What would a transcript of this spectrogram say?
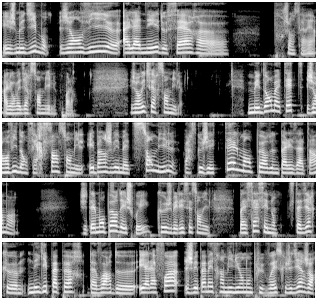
Et je me dis, bon, j'ai envie à l'année de faire, j'en sais rien, allez, on va dire 100 000, voilà. J'ai envie de faire 100 000. Mais dans ma tête, j'ai envie d'en faire 500 000. Eh ben, je vais mettre 100 000 parce que j'ai tellement peur de ne pas les atteindre. J'ai tellement peur d'échouer que je vais laisser 100 000. Bah ça c'est non. C'est-à-dire que n'ayez pas peur d'avoir de... Et à la fois, je vais pas mettre un million non plus. Vous voyez ce que je veux dire? Genre,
